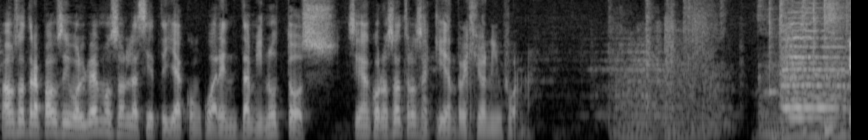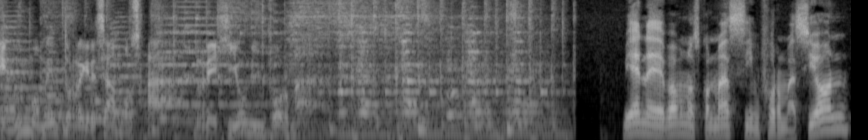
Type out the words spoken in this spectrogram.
Vamos a otra pausa y volvemos. Son las 7 ya con 40 minutos. Sigan con nosotros aquí en Región Informa. En un momento regresamos a Región Informa. Bien, eh, vámonos con más información.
